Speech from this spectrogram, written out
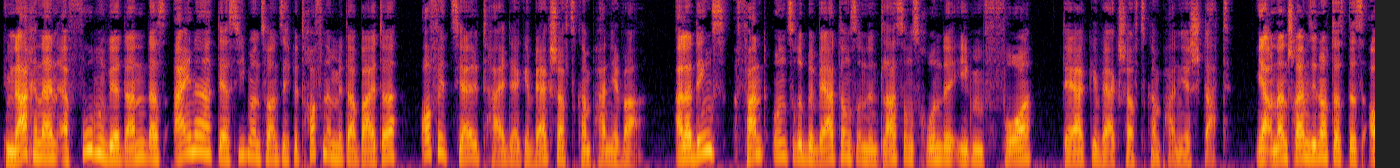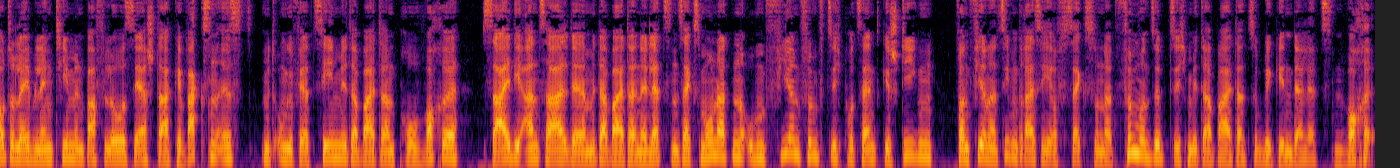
Im Nachhinein erfuhren wir dann, dass einer der 27 betroffenen Mitarbeiter offiziell Teil der Gewerkschaftskampagne war. Allerdings fand unsere Bewertungs- und Entlassungsrunde eben vor der Gewerkschaftskampagne statt. Ja, und dann schreiben sie noch, dass das Autolabeling-Team in Buffalo sehr stark gewachsen ist, mit ungefähr zehn Mitarbeitern pro Woche sei die Anzahl der Mitarbeiter in den letzten sechs Monaten um 54 Prozent gestiegen, von 437 auf 675 Mitarbeiter zu Beginn der letzten Woche.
